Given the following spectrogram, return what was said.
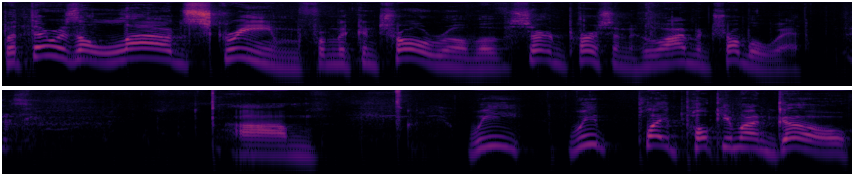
but there was a loud scream from the control room of a certain person who I'm in trouble with. Um, we we play Pokemon Go,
